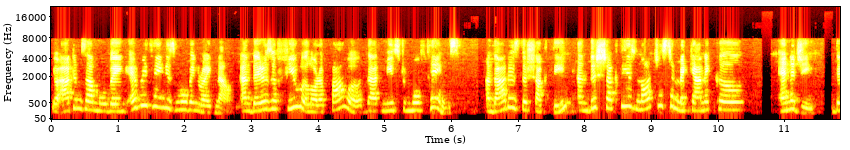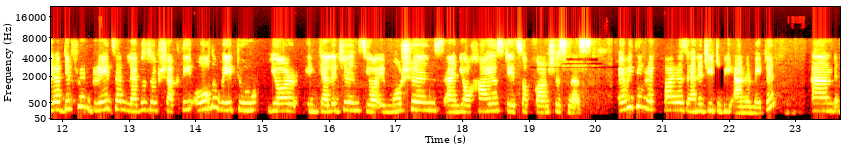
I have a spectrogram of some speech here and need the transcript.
Your atoms are moving, everything is moving right now. And there is a fuel or a power that needs to move things. And that is the Shakti. And this Shakti is not just a mechanical energy, there are different grades and levels of Shakti, all the way to your intelligence, your emotions, and your higher states of consciousness. Everything requires energy to be animated. And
